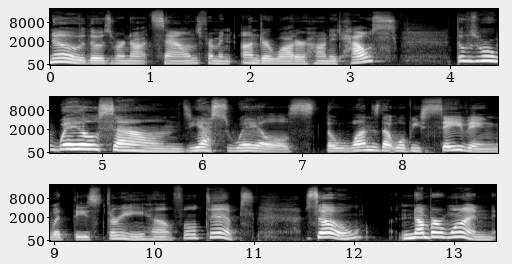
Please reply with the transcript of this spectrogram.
No, those were not sounds from an underwater haunted house. Those were whale sounds. Yes, whales. The ones that we'll be saving with these three helpful tips. So, number one,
